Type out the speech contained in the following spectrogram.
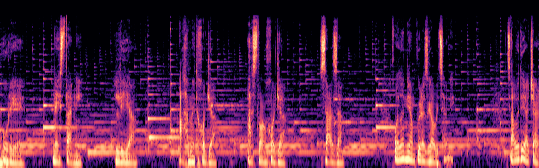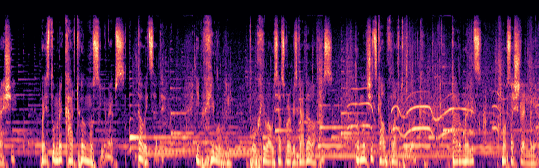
პურიე, ნესტანი, ლია, აჰმედ ხოჯა, ასლან ხოჯა, ზაზა ყველანი ამ კვირას გავიცანი. წავედი აჭარაში, ვესტუმრე ქართველ მუსლიმებს და ვიცადე იმ ხილული თულხილავის საზღვრების გადალახას, რომელშიც გავხლართულად და რომელიც მოსაშლელია.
